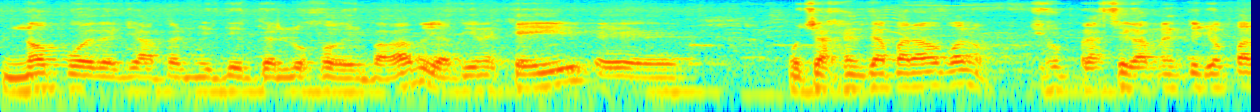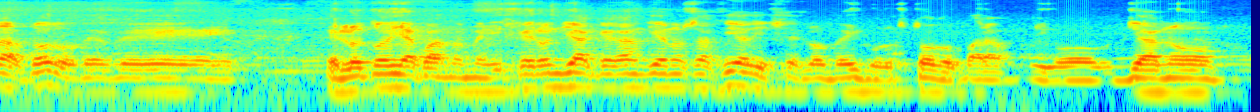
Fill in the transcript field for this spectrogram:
no puedes ya permitirte el lujo de ir pagando. Ya tienes que ir. Eh, mucha gente ha parado. Bueno, yo prácticamente yo he parado todo desde el otro día cuando me dijeron ya que Gandía nos hacía, dije los vehículos, todo para. Digo, ya no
